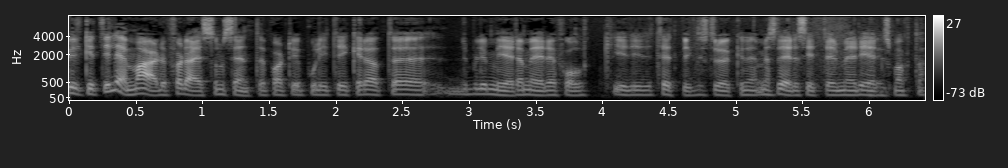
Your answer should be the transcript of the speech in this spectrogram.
Hvilket dilemma er det for deg som Senterpartipolitiker at det blir mer og mer folk i de tettbygde strøkene mens dere sitter med regjeringsmakta?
